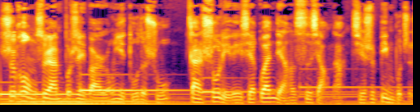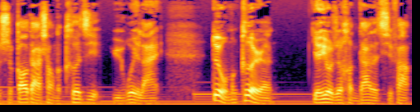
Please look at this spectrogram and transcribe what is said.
失控虽然不是一本容易读的书，但书里的一些观点和思想呢，其实并不只是高大上的科技与未来，对我们个人。也有着很大的启发，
